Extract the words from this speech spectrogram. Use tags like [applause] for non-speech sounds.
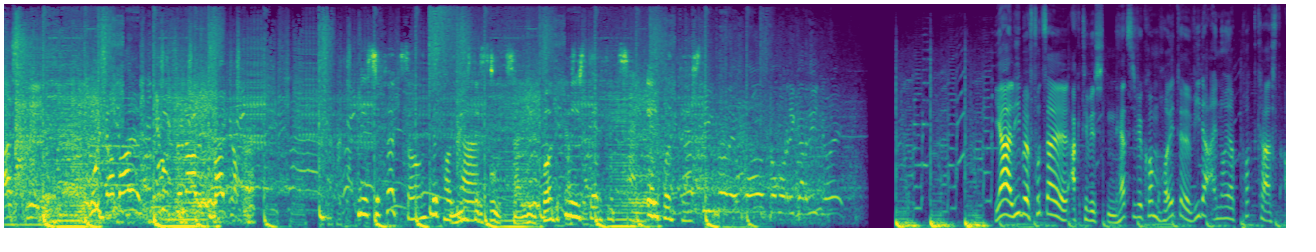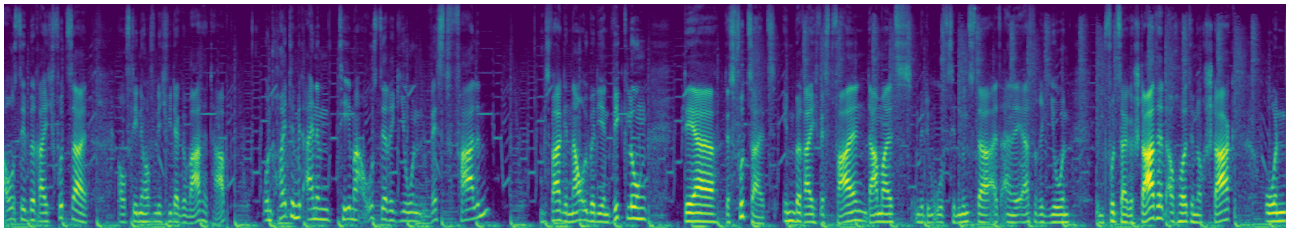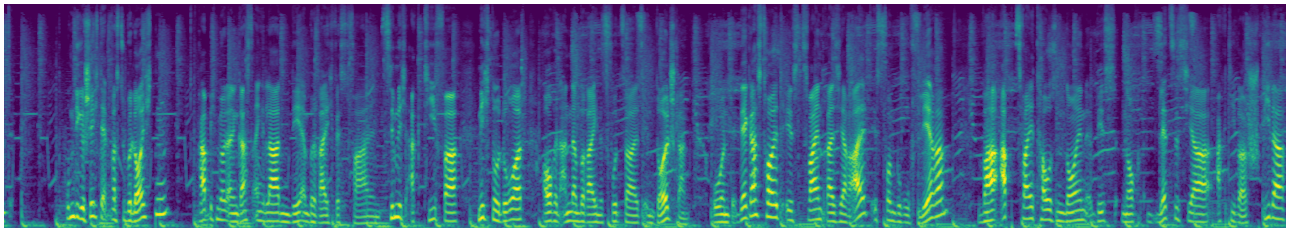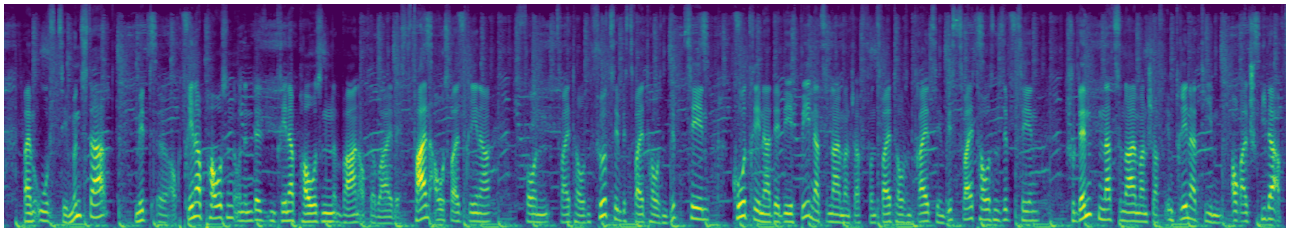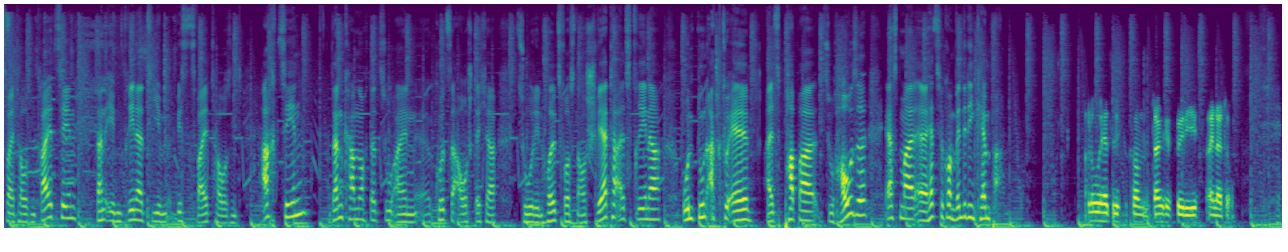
Astrid. Ball, emotionalen Zweikampf. Mr. Futsal, the Mr. podcast. Futsal, il podcast. Mr. Futsal, el podcast. Ja, liebe Futsal-Aktivisten, herzlich willkommen. Heute wieder ein neuer Podcast aus dem Bereich Futsal, auf den ihr hoffentlich wieder gewartet habt. Und heute mit einem Thema aus der Region Westfalen. Und zwar genau über die Entwicklung der, des Futsals im Bereich Westfalen. Damals mit dem UFC Münster als eine der ersten Regionen im Futsal gestartet, auch heute noch stark. Und um die Geschichte etwas zu beleuchten, habe ich mir heute einen Gast eingeladen, der im Bereich Westfalen ziemlich aktiv war. Nicht nur dort, auch in anderen Bereichen des Futsals in Deutschland. Und der Gast heute ist 32 Jahre alt, ist von Beruf Lehrer, war ab 2009 bis noch letztes Jahr aktiver Spieler beim UFC Münster mit äh, auch Trainerpausen und in den Trainerpausen waren auch dabei Westfalen-Auswahltrainer von 2014 bis 2017, Co-Trainer der DFB-Nationalmannschaft von 2013 bis 2017, Studentennationalmannschaft im Trainerteam, auch als Spieler ab 2013, dann eben Trainerteam bis 2018. Dann kam noch dazu ein äh, kurzer Ausstecher zu den Holzpfosten aus Schwerte als Trainer und nun aktuell als Papa zu Hause. Erstmal äh, herzlich willkommen, Wendelin Kemper. Hallo, herzlich willkommen. Danke für die Einleitung.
